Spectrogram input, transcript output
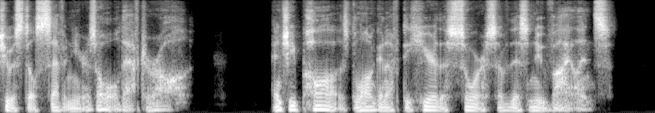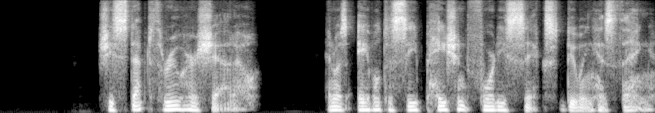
She was still seven years old, after all, and she paused long enough to hear the source of this new violence. She stepped through her shadow and was able to see patient 46 doing his thing,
